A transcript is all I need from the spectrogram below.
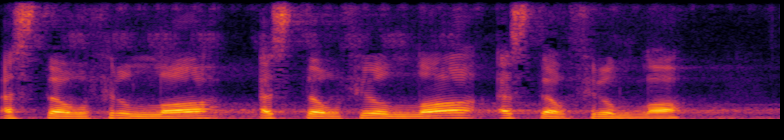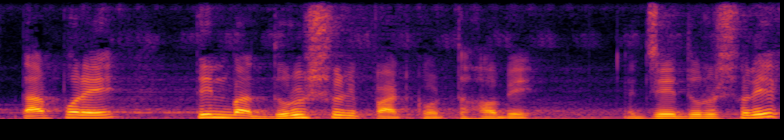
আস্তাগফিরুল্লাহ আস্তাগফিরুল্লাহ আস্তাগফিরুল্লাহ। তারপরে তিনবার দুরুশরীফ পাঠ করতে হবে। যে দুরুশরীফ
